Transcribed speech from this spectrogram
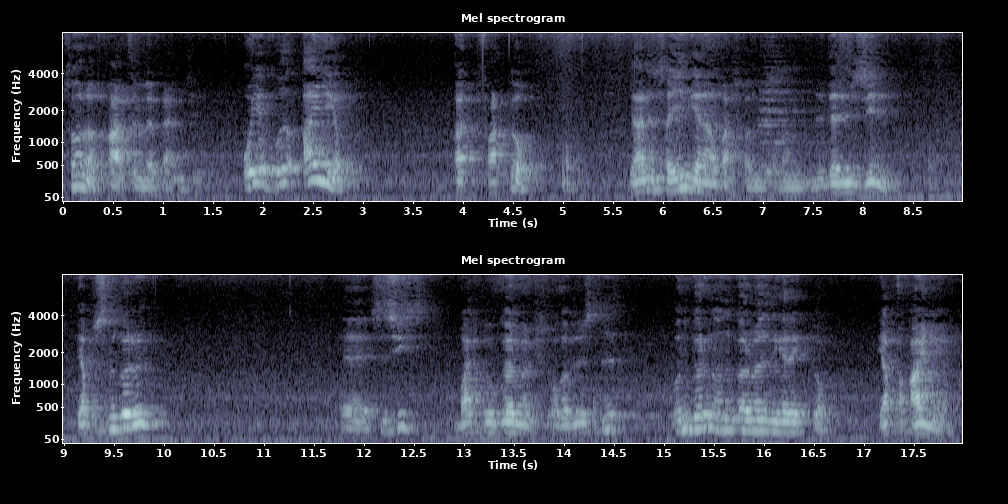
sonra partim ve ben diyor. O yapı aynı yapı. Fark yok. Yani Sayın Genel Başkanımızın, liderimizin yapısını görün, ee, siz hiç başbuğ görmemiş olabilirsiniz. Onu görün, onu görmenize gerek yok. Yapı aynı yapı.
